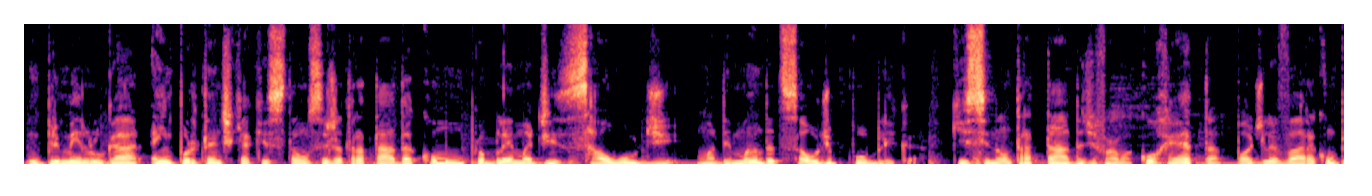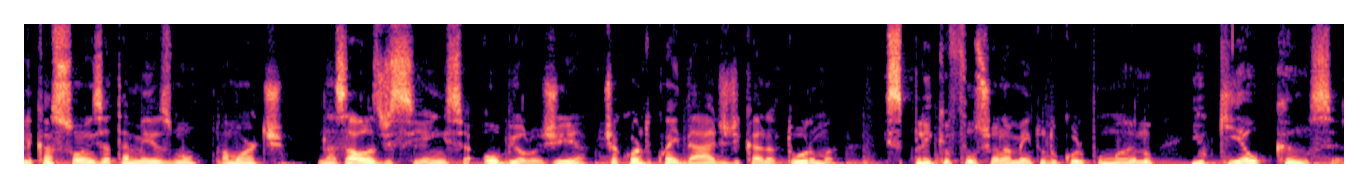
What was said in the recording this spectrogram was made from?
Em primeiro lugar, é importante que a questão seja tratada como um problema de saúde, uma demanda de saúde pública, que, se não tratada de forma correta, pode levar a complicações e até mesmo à morte. Nas aulas de ciência ou biologia, de acordo com a idade de cada turma, explique o funcionamento do corpo humano e o que é o câncer.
